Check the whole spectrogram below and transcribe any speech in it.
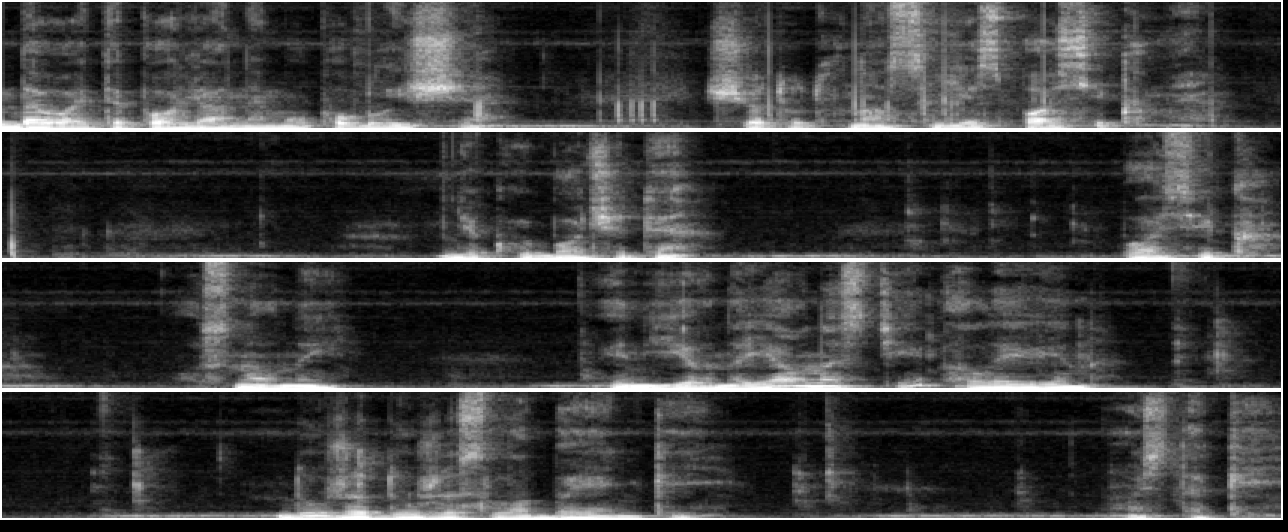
Давайте поглянемо поближче, що тут в нас є з пасіками. Як ви бачите, пасік основний він є в наявності, але він дуже-дуже слабенький. Ось такий.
